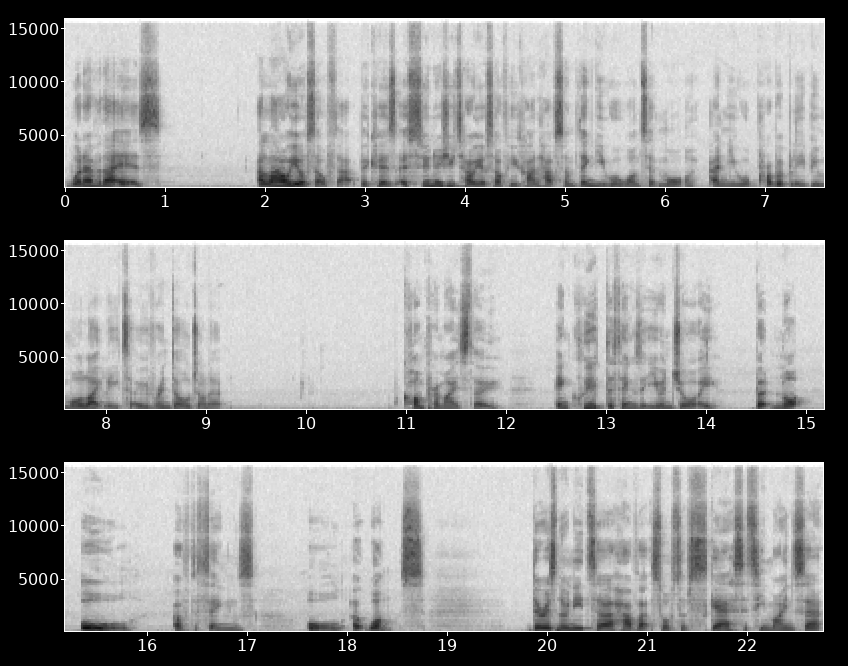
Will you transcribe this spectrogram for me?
Whatever that is, allow yourself that because as soon as you tell yourself you can't have something, you will want it more and you will probably be more likely to overindulge on it. Compromise though. Include the things that you enjoy, but not all of the things all at once. There is no need to have that sort of scarcity mindset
